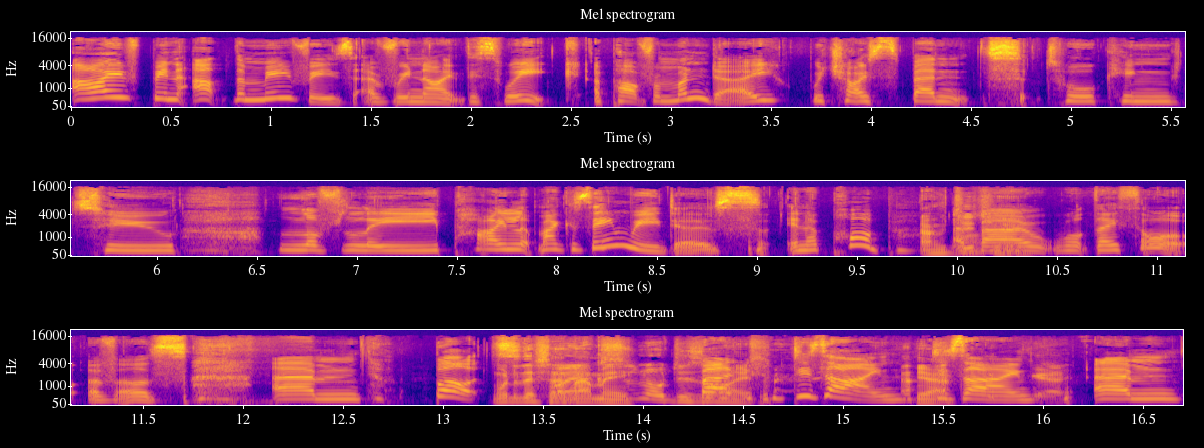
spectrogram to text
I've been at the movies every night this week, apart from Monday, which I spent talking to lovely pilot magazine readers in a pub Oh, did you? about what they thought of us. Um, but What did they say about me? or design? but design, Yeah. design. Um,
